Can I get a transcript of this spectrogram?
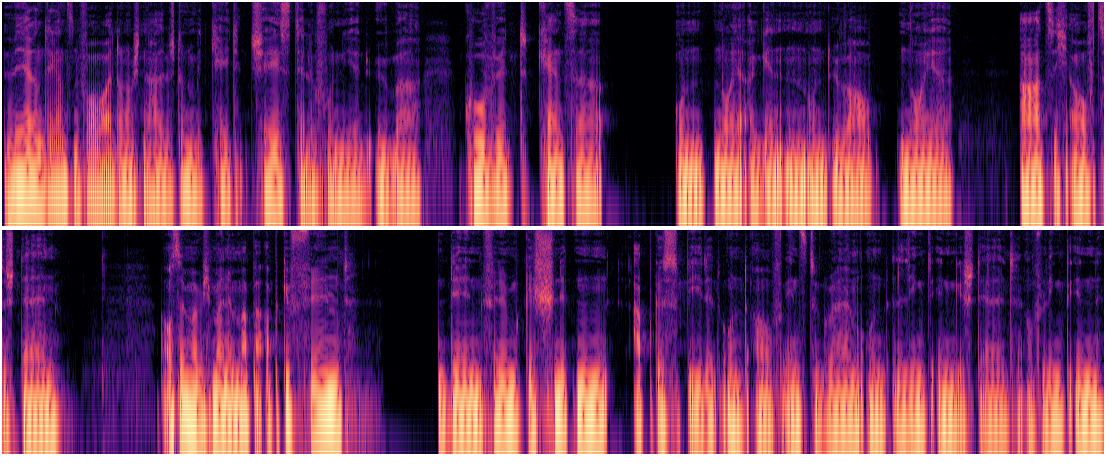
Während der ganzen Vorbereitung habe ich eine halbe Stunde mit Kate Chase telefoniert über Covid, Cancer und neue Agenten und überhaupt neue Art, sich aufzustellen. Außerdem habe ich meine Mappe abgefilmt, den Film geschnitten, abgespeedet und auf Instagram und LinkedIn gestellt. Auf LinkedIn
